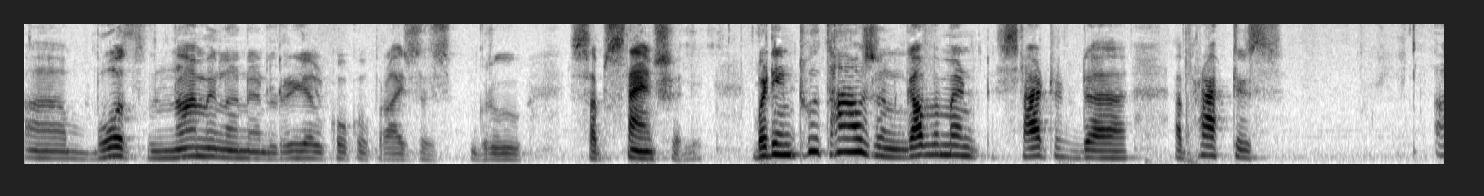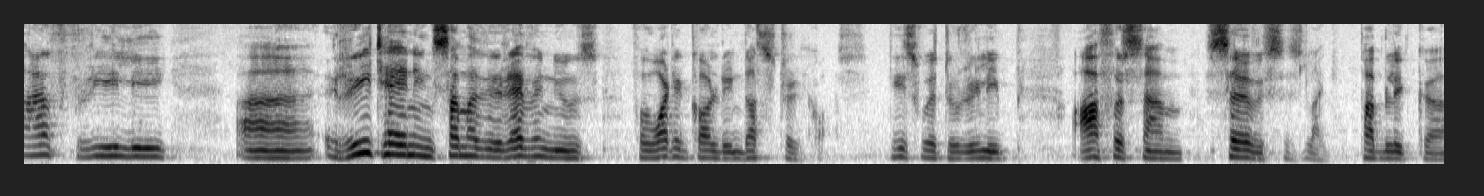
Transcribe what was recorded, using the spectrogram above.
uh, both nominal and real cocoa prices grew substantially. But in 2000, government started uh, a practice of really retaining some of the revenues for what it called industrial costs. These were to really offer some services like public uh,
